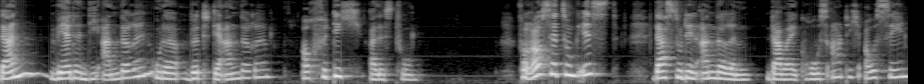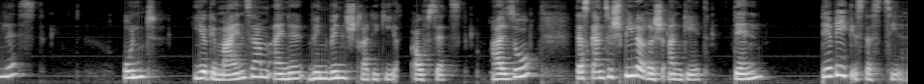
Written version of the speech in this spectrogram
dann werden die anderen oder wird der andere auch für dich alles tun. Voraussetzung ist, dass du den anderen dabei großartig aussehen lässt und ihr gemeinsam eine Win-Win-Strategie aufsetzt. Also das Ganze spielerisch angeht, denn der Weg ist das Ziel.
